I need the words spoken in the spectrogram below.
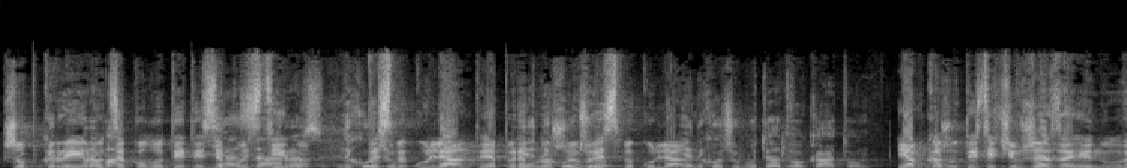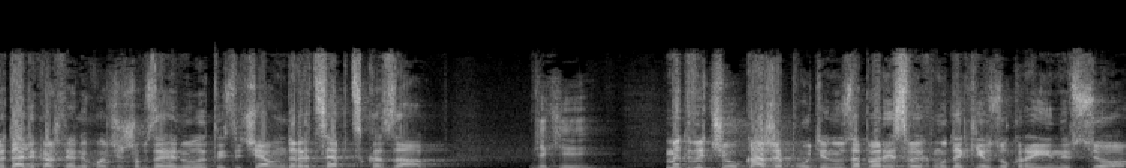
щоб Крим, Роман, оце колотитися я постійно. зараз не ви хочу- спекулянти. Я перепрошую, хочу, ви спекулянт. Я Я, не хочу бути адвокатом. Я вам кажу, тисячі вже загинули. Ви далі кажете, я не хочу, щоб загинули тисячі. Я вам рецепт сказав. Який? Медведчук каже Путіну, забери своїх мудаків з України. Все.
